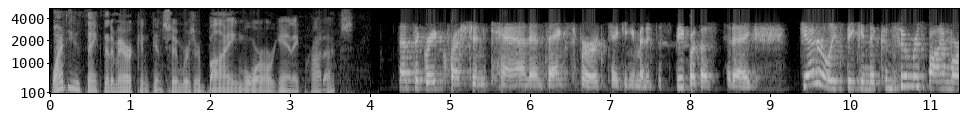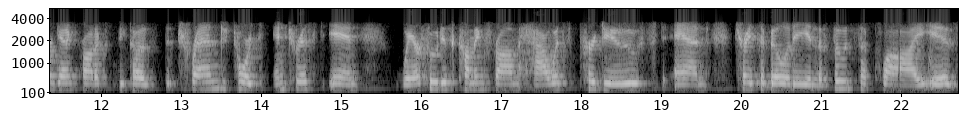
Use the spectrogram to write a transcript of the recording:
Why do you think that American consumers are buying more organic products? That's a great question, Ken, and thanks for taking a minute to speak with us today. Generally speaking, the consumers buying more organic products because the trend towards interest in where food is coming from, how it's produced, and traceability in the food supply is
